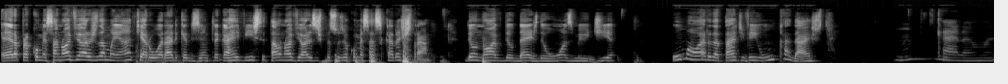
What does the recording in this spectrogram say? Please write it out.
era para começar 9 horas da manhã, que era o horário que eles iam entregar a revista e tal. 9 horas as pessoas iam começar a se cadastrar. Deu 9, deu 10, deu 11, meio-dia. Uma hora da tarde veio um cadastro. Hum, Caramba.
